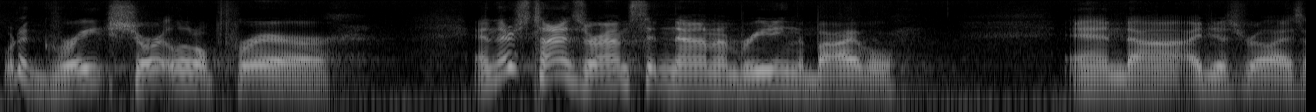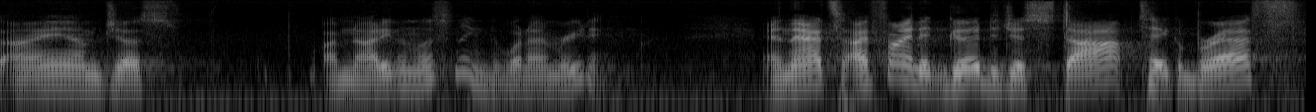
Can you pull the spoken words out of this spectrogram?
What a great short little prayer. And there's times where I'm sitting down, and I'm reading the Bible, and uh, I just realize I am just, I'm not even listening to what I'm reading. And that's, I find it good to just stop, take a breath,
